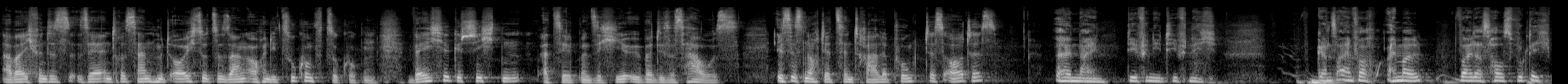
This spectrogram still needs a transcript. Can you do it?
Aber ich finde es sehr interessant, mit euch sozusagen auch in die Zukunft zu gucken. Welche Geschichten erzählt man sich hier über dieses Haus? Ist es noch der zentrale Punkt des Ortes? Äh, nein, definitiv nicht. Ganz einfach einmal weil das Haus wirklich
